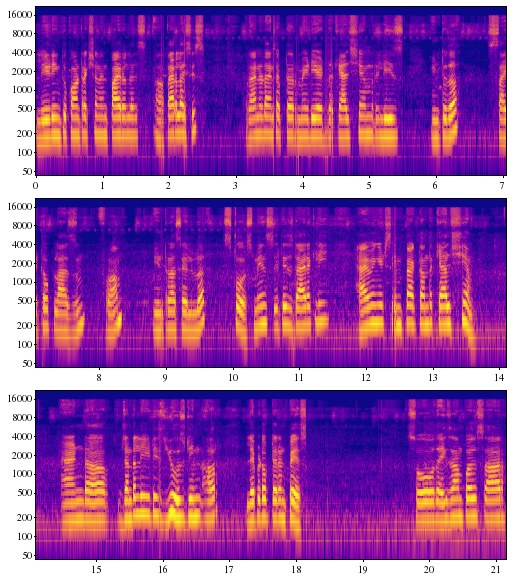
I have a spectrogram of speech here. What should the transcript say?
leading to contraction and paralysis, uh, paralysis ryanodine receptor mediate the calcium release into the cytoplasm from intracellular stores. Means it is directly having its impact on the calcium. And uh, generally it is used in our lepidopteran paste. So the examples are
